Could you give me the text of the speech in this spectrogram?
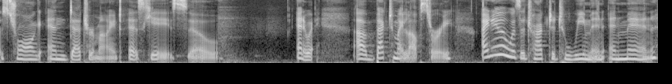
strong, and determined as he is. So Anyway, uh, back to my love story. I knew I was attracted to women and men,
